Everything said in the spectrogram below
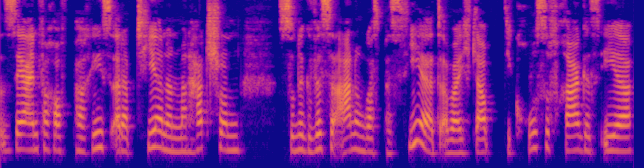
sehr einfach auf Paris adaptieren und man hat schon so eine gewisse Ahnung, was passiert. Aber ich glaube, die große Frage ist eher,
